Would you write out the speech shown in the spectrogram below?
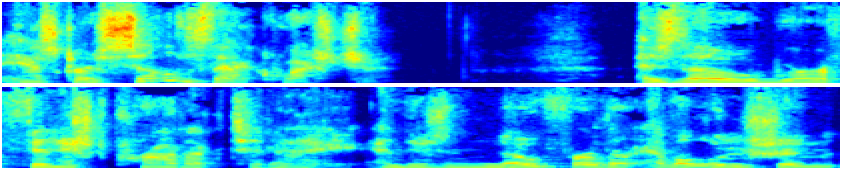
ask ourselves that question as though we're a finished product today and there's no further evolution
